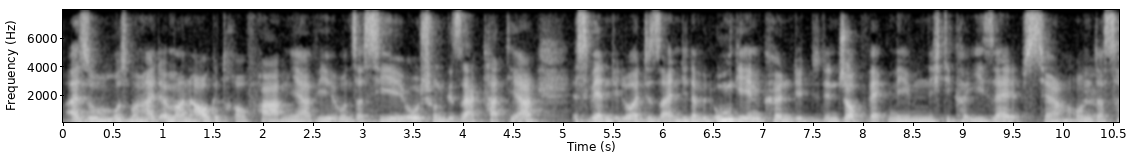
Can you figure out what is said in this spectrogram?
Also muss man halt immer ein Auge drauf haben, ja, wie unser CEO schon gesagt hat, ja. Es werden die Leute sein, die damit umgehen können, die, die den Job wegnehmen, nicht die KI selbst, ja. Und das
